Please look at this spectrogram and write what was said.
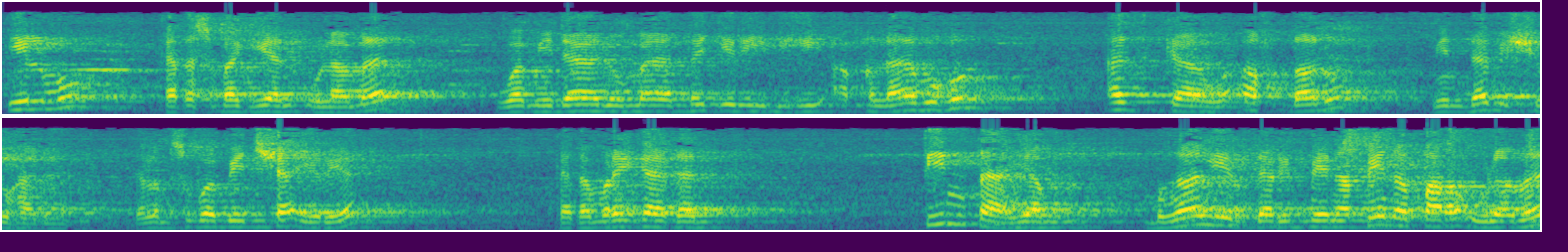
ilmu kata sebagian ulama wa midadu ma tajri bihi aqlabuhum azka wa afdalu min dami syuhada. Dalam sebuah bait syair ya. Kata mereka dan tinta yang mengalir dari pena-pena para ulama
